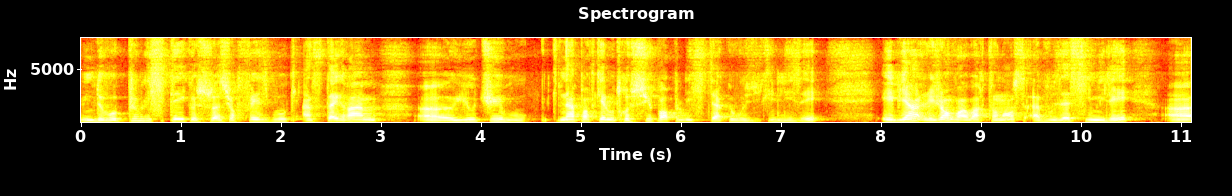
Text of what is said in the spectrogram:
une de vos publicités, que ce soit sur Facebook, Instagram, euh, YouTube ou n'importe quel autre support publicitaire que vous utilisez, eh bien, les gens vont avoir tendance à vous assimiler euh,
